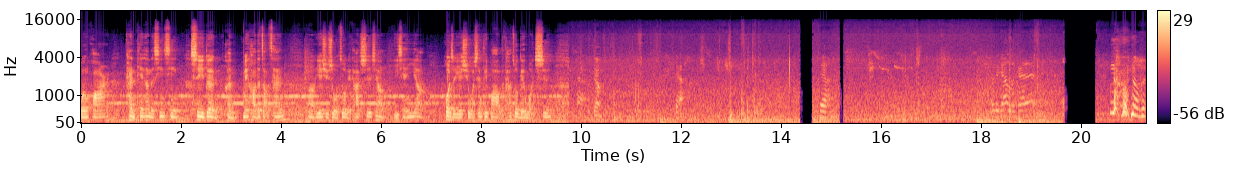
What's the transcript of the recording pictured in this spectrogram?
闻花、看天上的星星，吃一顿很美好的早餐，啊、也许是我做给她吃，像以前一样，或者也许我身体不好了，她做给我吃。这样。Yeah. Yeah. Okay, No, 不是，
